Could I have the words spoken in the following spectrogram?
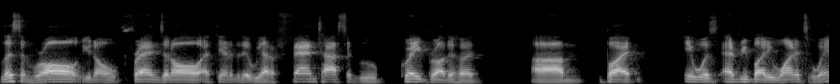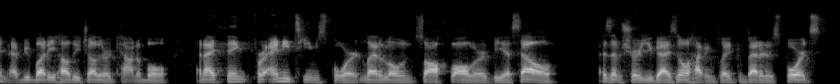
listen, we're all you know friends and all. At the end of the day, we had a fantastic group, great brotherhood, um, but it was everybody wanted to win. Everybody held each other accountable. And I think for any team sport, let alone softball or BSL, as I'm sure you guys know, having played competitive sports,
